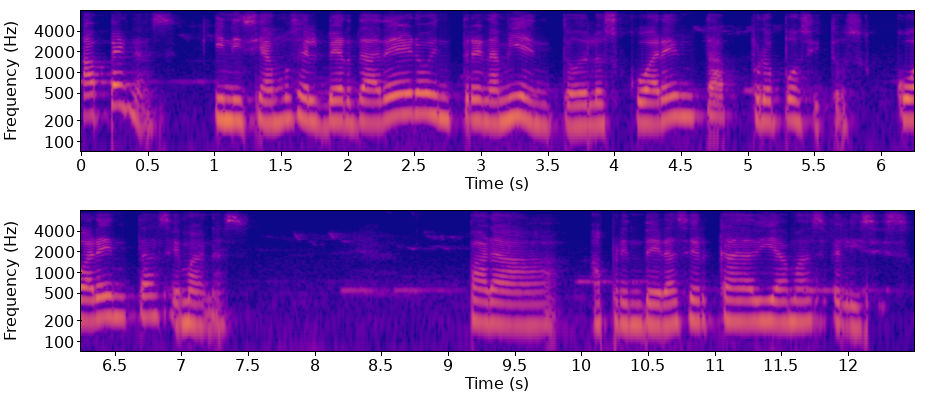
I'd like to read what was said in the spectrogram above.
apenas iniciamos el verdadero entrenamiento de los 40 propósitos, 40 semanas, para aprender a ser cada día más felices.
